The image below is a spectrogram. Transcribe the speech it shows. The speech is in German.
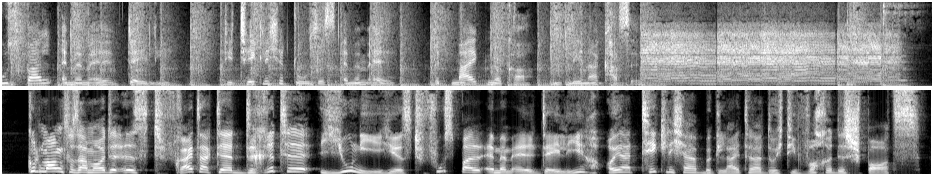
Fußball MML Daily. Die tägliche Dosis MML mit Mike Nöcker und Lena Kassel. Guten Morgen zusammen. Heute ist Freitag, der 3. Juni. Hier ist Fußball MML Daily, euer täglicher Begleiter durch die Woche des Sports.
